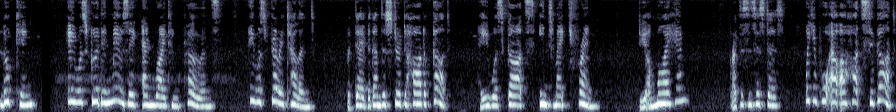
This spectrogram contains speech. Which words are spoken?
looking. He was good in music and writing poems. He was very talented. But David understood the heart of God. He was God's intimate friend. Do you admire him? Brothers and sisters, we can pour out our hearts to God.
